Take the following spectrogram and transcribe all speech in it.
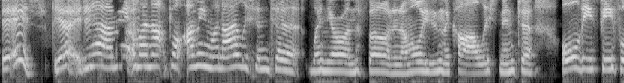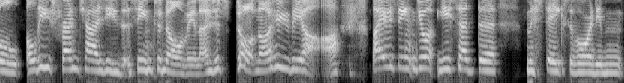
It is, yeah, it is. Yeah, I mean, when I, but I mean, when I listen to when you're on the phone, and I'm always in the car listening to all these people, all these franchisees that seem to know me, and I just don't know who they are. But I was thinking, you, you said the mistakes have already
